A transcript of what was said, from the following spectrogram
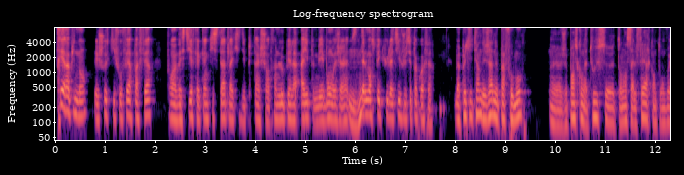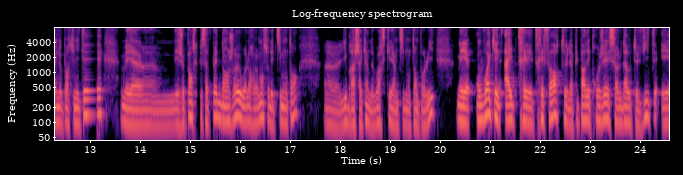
très rapidement les choses qu'il faut faire, pas faire pour investir? Quelqu'un qui state là, qui dit putain, je suis en train de louper la hype, mais bon, c'est mmh tellement spéculatif, je ne sais pas quoi faire. Bah, petit 1, déjà, ne pas FOMO. Euh, je pense qu'on a tous euh, tendance à le faire quand on voit une opportunité, mais, euh, mais, je pense que ça peut être dangereux ou alors vraiment sur des petits montants. libre à chacun de voir ce qu'est un petit montant pour lui. Mais on voit qu'il y a une hype très, très forte. La plupart des projets sold out vite et,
